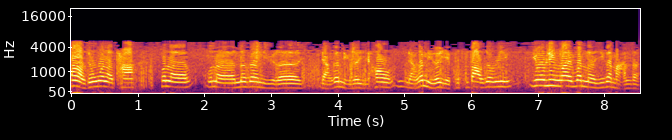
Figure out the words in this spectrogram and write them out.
后来我就问了他，问了问了那个女的，两个女的以后，两个女的也不知道，就另又另外问了一个男的，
